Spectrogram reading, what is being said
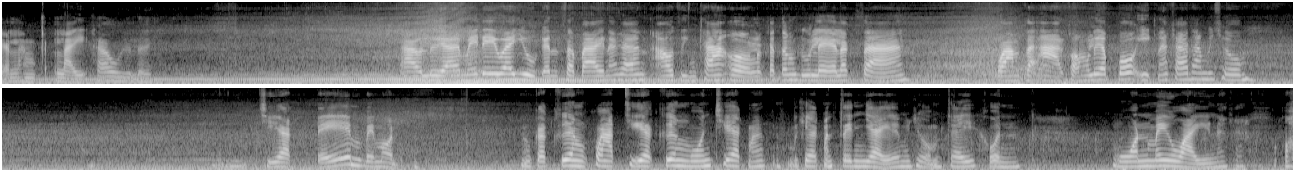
กำลังไหลเข้าอยู่เลยชาเรือไม่ได้ว่าอยู่กันสบายนะคะ เอาสินค้าออกแล้วก็ต้องดูแลรักษา ความสะอาดของเรือโป๊ะอีกนะคะท่านผู้ชม เชือกเต็มไปหมดมันก็เครื่องควาดเชือกเครื่องม้วนเชือกนะเชือกมันเส้นใหญ่ท่านผู้ชมใช้คนม้วนไม่ไหวนะคะ โอ้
